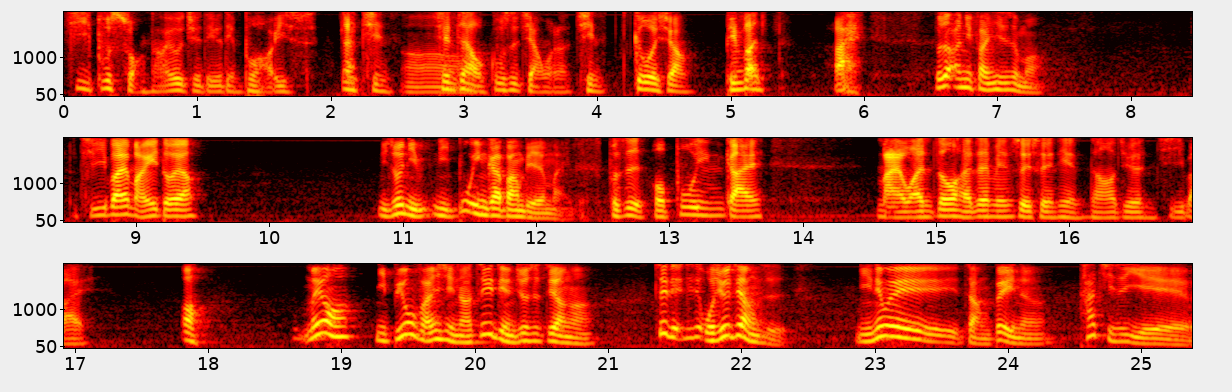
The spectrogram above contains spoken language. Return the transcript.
既不爽，然后又觉得有点不好意思。那请、哦、现在我故事讲完了，请各位想评分。来，不是啊？你反省什么？几百买一堆啊？你说你你不应该帮别人买的？不是，我不应该买完之后还在那边碎碎念，然后觉得很鸡掰。哦，没有啊，你不用反省啊，这一点就是这样啊。这点我觉得这样子。你那位长辈呢？他其实也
